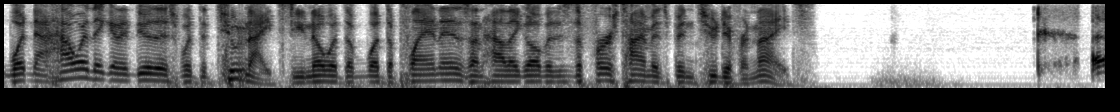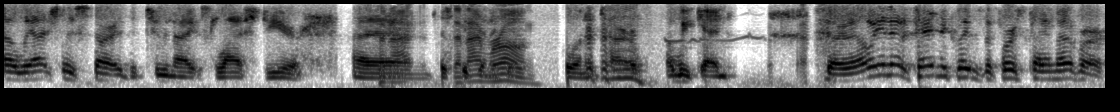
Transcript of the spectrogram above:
what now? How are they going to do this with the two nights? Do you know what the what the plan is on how they go? But this is the first time it's been two different nights. Uh, we actually started the two nights last year. Then, I, um, then I'm wrong. For an entire weekend. So, well, you know, technically it was the first time ever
